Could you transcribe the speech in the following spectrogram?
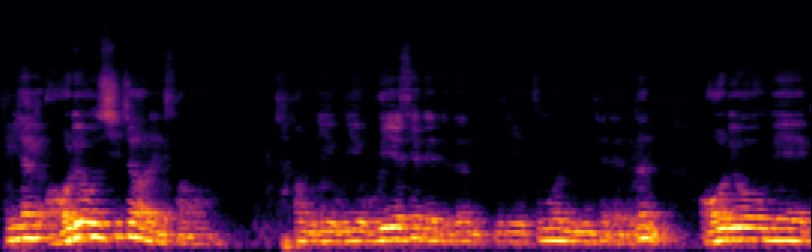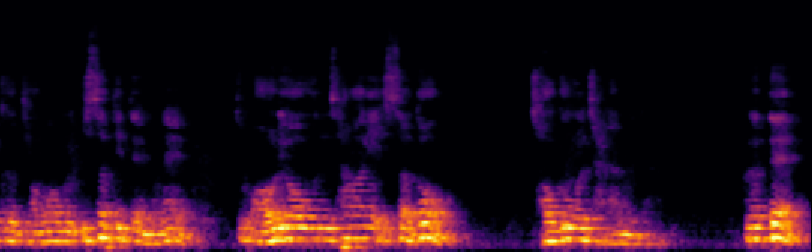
굉장히 어려운 시절에서 잠깐 우리 우리 우리의 세대들은 우리 부모님 세대들은 어려움의 그 경험을 있었기 때문에 좀 어려운 상황에 있어도 적응을 잘합니다. 그런데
